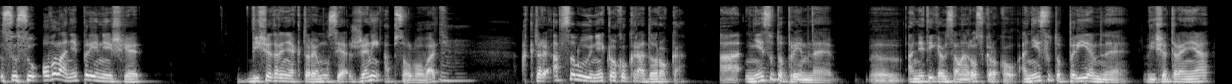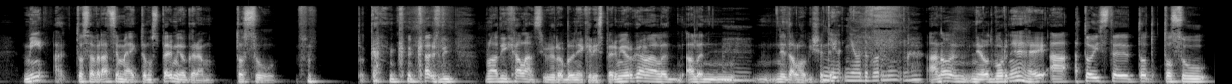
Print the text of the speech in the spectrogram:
Sú, sú oveľa nepríjemnejšie vyšetrenia, ktoré musia ženy absolvovať mm. a ktoré absolvujú niekoľkokrát do roka. A nie sú to príjemné e, a netýkajú sa len rozkrokov. A nie sú to príjemné vyšetrenia. My, a to sa vraciame aj k tomu spermiogramu, to sú to ka- ka- každý mladý chalan si už robil niekedy spermiogram, ale, ale mm. nedal ho vyšetriť. Ne, neodborne? Mm. Áno, neodborne, hej. A to isté, to, to sú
